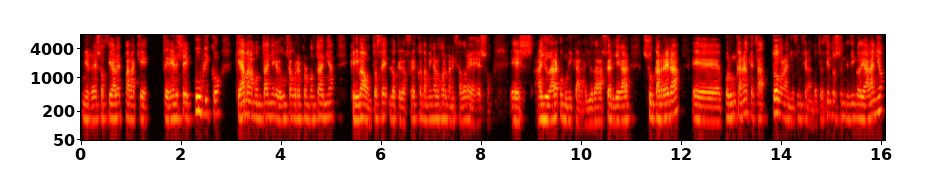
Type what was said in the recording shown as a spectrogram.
mis redes sociales para que tener ese público que ama la montaña, que le gusta correr por montaña, cribado. Entonces, lo que le ofrezco también a los organizadores es eso, es ayudar a comunicar, ayudar a hacer llegar su carrera eh, por un canal que está todo el año funcionando, 365 días al año,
